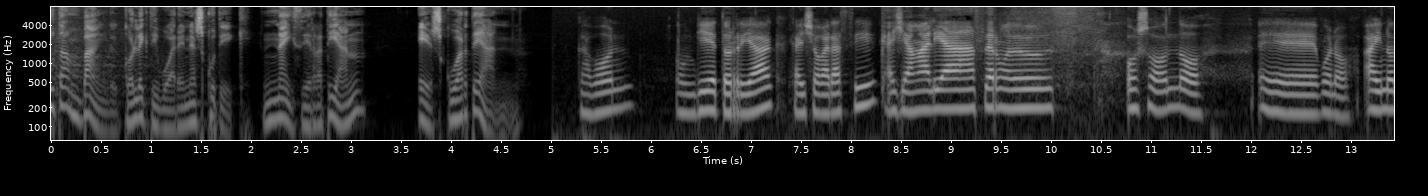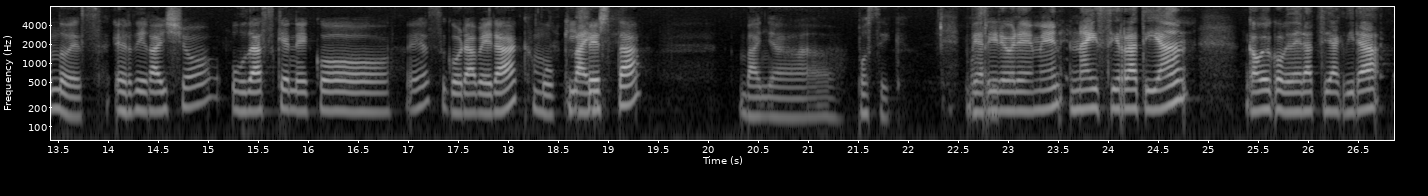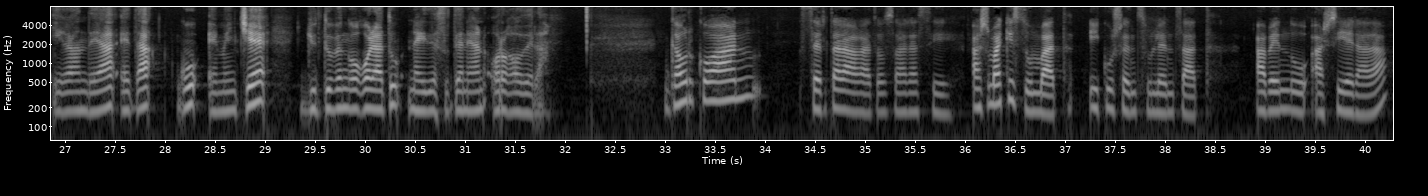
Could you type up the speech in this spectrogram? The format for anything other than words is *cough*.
Sutan Bang kolektiboaren eskutik, naiz irratian, eskuartean. Gabon, ongi etorriak, kaixo garazi, Kaixo Amalia, zer moduz? oso ondo, e, bueno, hain ondo ez, erdi gaixo, udazkeneko, ez, gora berak, muki Bai. festa, baina pozik. Berriro ere hemen, naiz irratian, gaueko bederatziak dira igandea, eta gu hementxe YouTubeen gogoratu nahi dezutenean hor gaudela. Gaurkoan, zertara gatoz garazi, asmakizun bat ikusentzulentzat abendu hasiera da,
